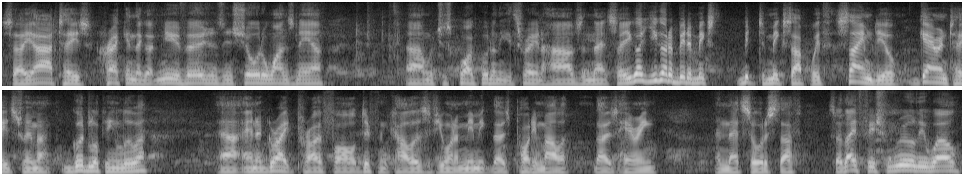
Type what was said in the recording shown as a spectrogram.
So your RT's cracking, they've got new versions and shorter ones now, um, which is quite good on your three and a halves and that. So you got you got a bit of mix, bit to mix up with. Same deal, guaranteed swimmer, good looking lure, uh, and a great profile, different colours if you want to mimic those poddy mullet, those herring, and that sort of stuff. So they fish really well.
